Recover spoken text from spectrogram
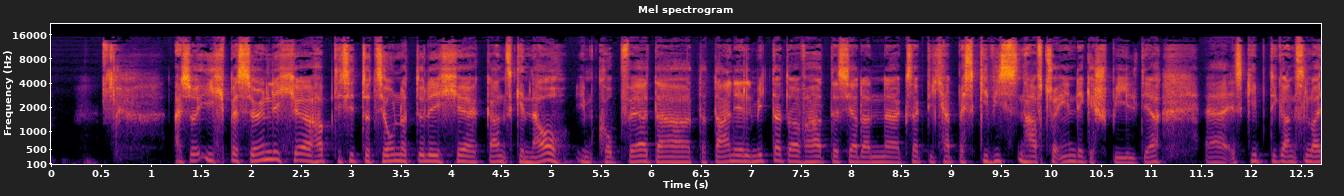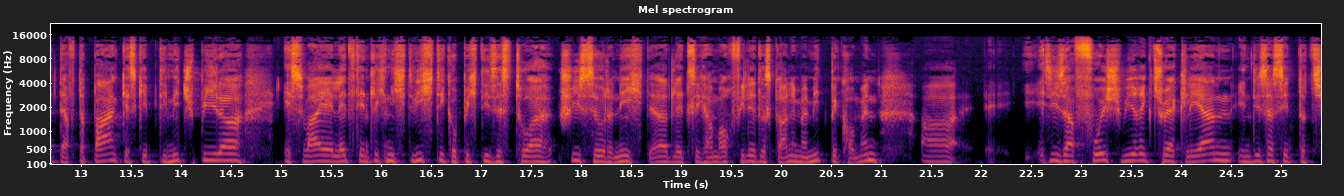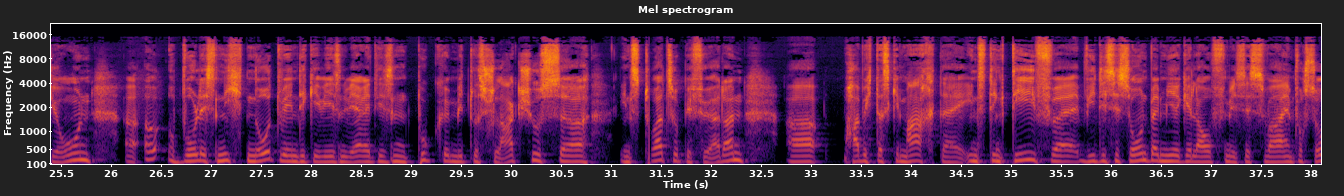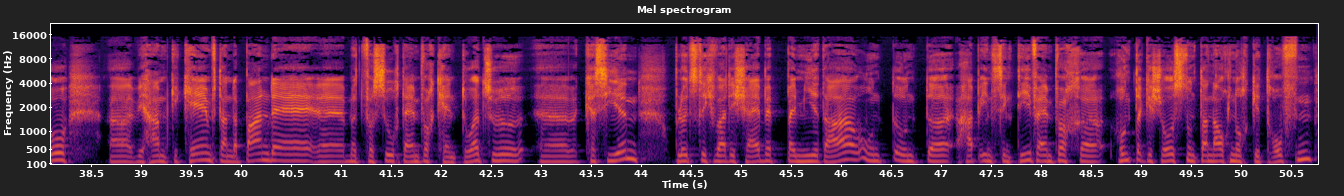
Also ich persönlich äh, habe die Situation natürlich äh, ganz genau im Kopf. Ja. Der, der Daniel Mitterdorfer hat es ja dann äh, gesagt, ich habe es gewissenhaft zu Ende gespielt. Ja. Äh, es gibt die ganzen Leute auf der Bank, es gibt die Mitspieler. Es war ja letztendlich nicht wichtig, ob ich dieses Tor schieße oder nicht. Ja. Letztlich haben auch viele das gar nicht mehr mitbekommen. Äh, es ist auch voll schwierig zu erklären in dieser Situation, äh, obwohl es nicht notwendig gewesen wäre, diesen Puck mittels Schlagschuss äh, ins Tor zu befördern, äh, habe ich das gemacht, äh, instinktiv, äh, wie die Saison bei mir gelaufen ist. Es war einfach so, äh, wir haben gekämpft an der Bande, man versucht einfach kein Tor zu kassieren. Plötzlich war die Scheibe bei mir da und, und habe instinktiv einfach runtergeschossen und dann auch noch getroffen.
